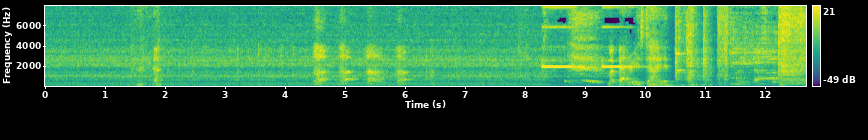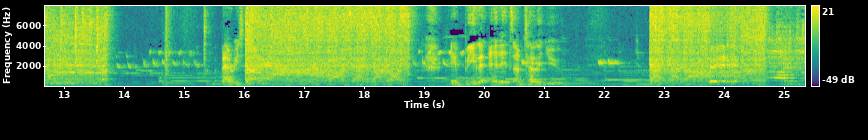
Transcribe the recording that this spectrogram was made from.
My battery's dying. My battery's dying. It be the edits, I'm telling you.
